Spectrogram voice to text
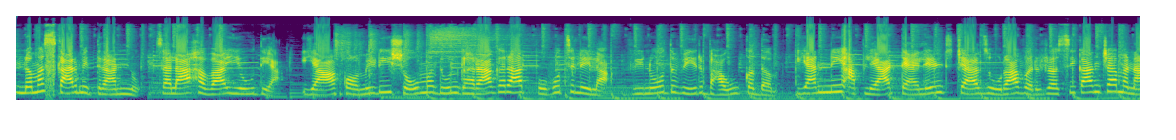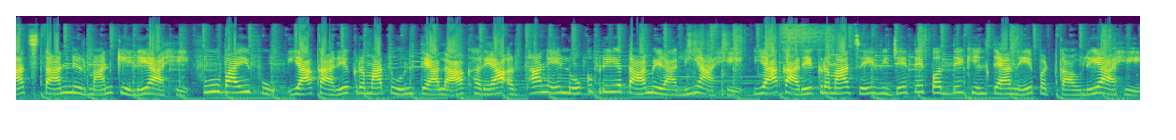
नमस्कार मित्रांनो चला हवा येऊ द्या. या कॉमेडी शो मधून घराघरात पोहोचलेला विनोदवीर भाऊ कदम यांनी आपल्या टॅलेंटच्या जोरावर रसिकांच्या मनात स्थान निर्माण केले आहे. फू बाई फू या कार्यक्रमातून त्याला खऱ्या अर्थाने लोकप्रियता मिळाली आहे. या कार्यक्रमाचे विजेतेपद देखील त्याने पटकावले आहे.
